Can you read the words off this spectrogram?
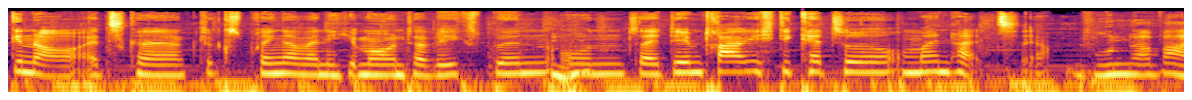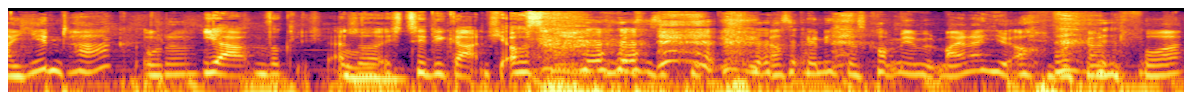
Genau, als kleiner Glücksbringer, wenn ich immer unterwegs bin. Mhm. Und seitdem trage ich die Kette um meinen Hals, ja. Wunderbar. Jeden Tag, oder? Ja, wirklich. Also Oh. ich ziehe die gar nicht aus. Das kenne ich, das kommt mir mit meiner hier auch bekannt vor.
